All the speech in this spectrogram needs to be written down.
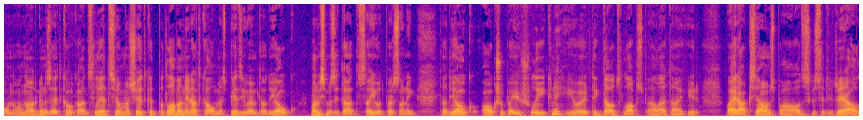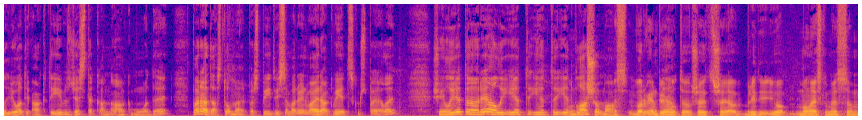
un, un organizēt kaut kādas lietas, jo man šķiet, ka pat labi ir atkal mēs piedzīvojam tādu jauku. Man vismaz ir tāda sajūta personīgi, tādu jauku augšupejušu līkni, jo ir tik daudz labu spēlētāju, ir vairākas jaunas paudzes, kas ir reāli ļoti aktīvas, džeks tā kā nāk modē, parādās tomēr par spīti visam arvien vairāk vietas, kur spēlēt. Šī lieta reāli iet, iet, iet un plašumā. Es varu vienu piebilst šeit, šajā brīdī, jo man liekas, ka mēs esam,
